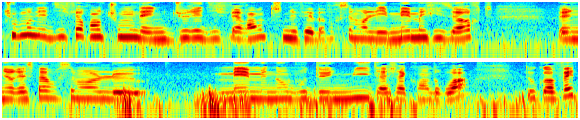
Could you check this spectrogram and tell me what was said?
tout le monde est différent, tout le monde a une durée différente, ne fait pas forcément les mêmes resorts, euh, ne reste pas forcément le même nombre de nuits à chaque endroit. Donc en fait,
